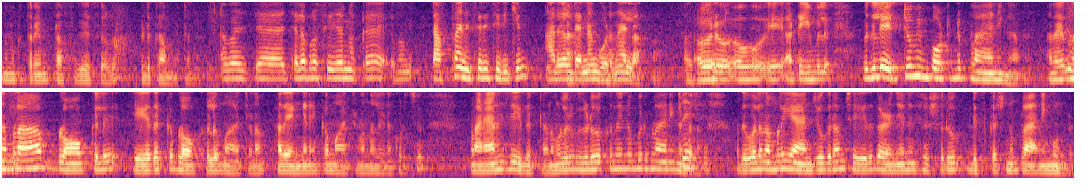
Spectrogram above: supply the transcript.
നമുക്ക് ഇത്രയും ടഫ് കേസുകൾ എടുക്കാൻ പറ്റുന്നത്. അപ്പോൾ ചില പ്രൊസീജിയറിനൊക്കെ ഇപ്പം ടഫ് അനുസരിച്ചിരിക്കും ആളുകളുടെ എണ്ണം കൂടുന്നത് അല്ലേ ഒരു ആ ടീമിൽ ഇതിൽ ഏറ്റവും ഇമ്പോർട്ടന്റ് പ്ലാനിങ് ആണ്. അതായത് നമ്മൾ ആ ബ്ലോക്കിൽ ഏതൊക്കെ ബ്ലോക്കുകൾ മാറ്റണം അത് എങ്ങനെയൊക്കെ മാറ്റണം എന്നുള്ളതിനെക്കുറിച്ച് പ്ലാൻ ചെയ്തിട്ടാണ്. നമ്മളൊരു വീട് വെക്കുന്നതിന് മുമ്പ് ഒരു പ്ലാനിങ് ഉണ്ടല്ലോ. അതുപോലെ നമ്മൾ ഈ ആൻജിയോഗ്രാം ചെയ്ത് കഴിഞ്ഞതിന് ശേഷം ഒരു ഡിസ്കഷനും പ്ലാനിങ്ങും ഉണ്ട്.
